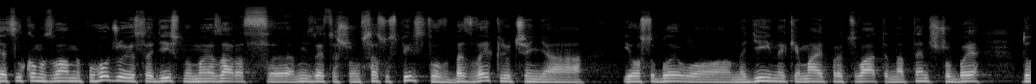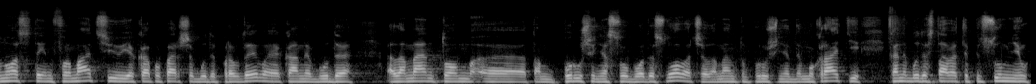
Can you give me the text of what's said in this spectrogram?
Я цілком з вами погоджуюся. Дійсно, ми зараз е, мені здається, що все суспільство без виключення і особливо медійники мають працювати над тим, щоб доносити інформацію, яка, по-перше, буде правдива, яка не буде елементом е, там порушення свободи слова чи елементом порушення демократії, яка не буде ставити під сумнів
